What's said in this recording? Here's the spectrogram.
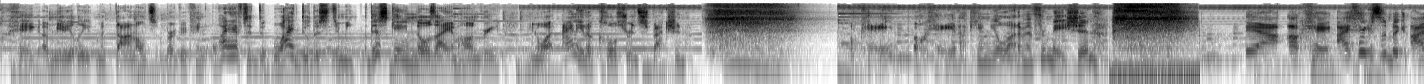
Okay, immediately McDonald's, Burger King. Why do you have to do? Why do this to me? This game knows I am hungry. You know what? I need a closer inspection. Okay, okay, that gave me a lot of information. Yeah, okay. I think it's a Mc- I,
